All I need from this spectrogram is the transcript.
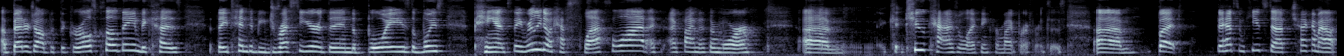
a better job with the girls' clothing because they tend to be dressier than the boys. The boys' pants, they really don't have slacks a lot. I, I find that they're more um, too casual, I think, for my preferences. Um, but they have some cute stuff. Check them out.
